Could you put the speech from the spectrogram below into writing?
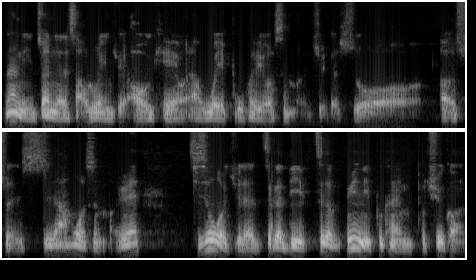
那你赚的少，如果你觉得 OK，那我也不会有什么觉得说呃损失啊或什么。因为其实我觉得这个地这个，因为你不可能不去工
